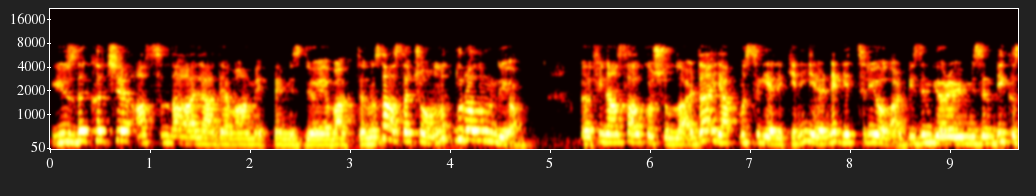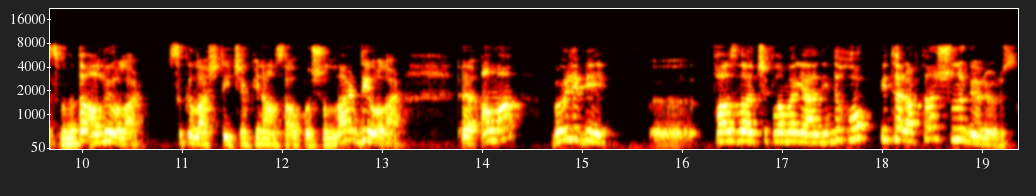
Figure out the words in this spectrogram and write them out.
Yüzde kaçı aslında hala devam etmemiz diyor ya baktığımızda aslında çoğunluk duralım diyor. E, finansal koşullarda yapması gerekeni yerine getiriyorlar. Bizim görevimizin bir kısmını da alıyorlar. Sıkılaştığı için finansal koşullar diyorlar. E, ama böyle bir e, fazla açıklama geldiğinde hop bir taraftan şunu görüyoruz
